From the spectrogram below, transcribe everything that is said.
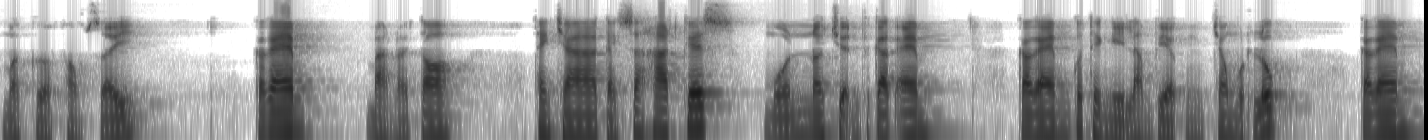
mở cửa phòng giấy. Các em, Bà nói to, Thanh tra cảnh sát Hardcase muốn nói chuyện với các em. Các em có thể nghỉ làm việc trong một lúc. Các em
